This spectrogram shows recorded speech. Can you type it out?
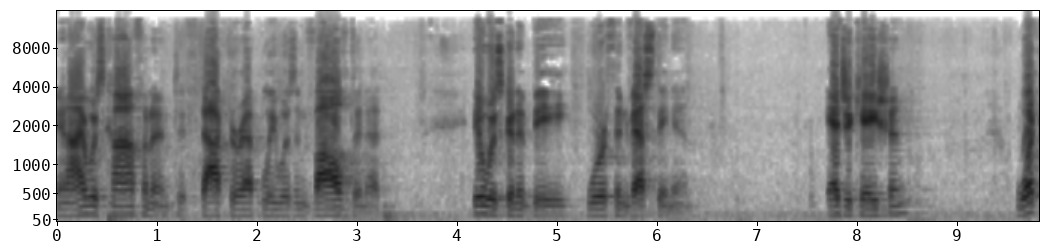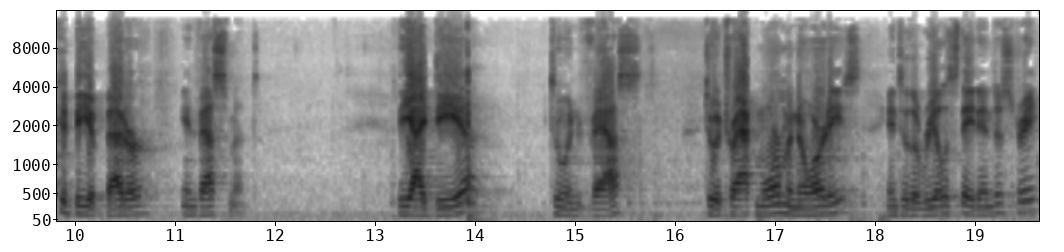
and I was confident if Dr. Eppli was involved in it, it was going to be worth investing in. Education. What could be a better investment? The idea to invest, to attract more minorities into the real estate industry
